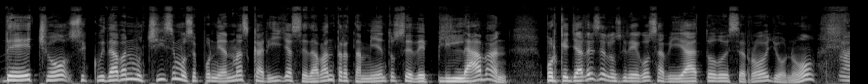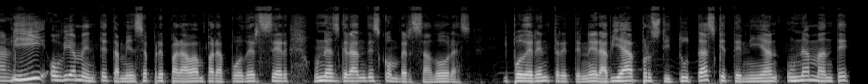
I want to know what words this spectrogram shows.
de hecho, se cuidaban muchísimo, se ponían mascarillas, se daban tratamientos, se depilaban, porque ya desde los griegos había todo ese rollo, ¿no? Claro. Y obviamente también se preparaban para poder ser unas grandes conversadoras y poder entretener. Había prostitutas que tenían un amante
